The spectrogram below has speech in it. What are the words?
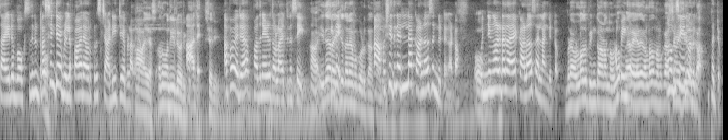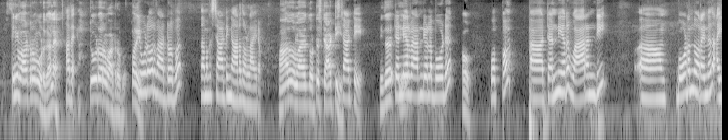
സൈഡ് ബോക്സ് ഇതിന് ഡ്രസ്സിംഗ് ടേബിൾ ഇല്ല. പകരം അവർക്ക് ഒരു സ്റ്റഡി ടേബിൾ അത്. ശരി. അപ്പൊ വരിക പതിനേഴ് തൊള്ളായിരത്തിന് സെയിം ആ നമുക്ക് പക്ഷെ ഇതിന് എല്ലാ കളേഴ്സും കിട്ടും കേട്ടോ. കുഞ്ഞുങ്ങളുടേതായ കളേഴ്സ് എല്ലാം കിട്ടും. ഇവിടെ ഉള്ളത് പിങ്ക് ആണെന്നുള്ളൂ. പിങ്ക് നമുക്ക് നമുക്ക് ചെയ്ത് എടുക്കാം പറ്റും. ഇനി വാർഡ്രോബ് കൊടുക്കാം അല്ലേ? അതെ. ടു ഡോർ വാർഡ്രോബ് പറയും. ടു ഡോർ വാർഡ്രോബ് നമുക്ക് സ്റ്റാർട്ടിങ് ആറ് തൊള്ളായിരം. ആറ് തൊള്ളായിരം തൊട്ട് സ്റ്റാർട്ട് ചെയ്യും. സ്റ്റാർട്ട് ചെയ്യും. ഇത് ടെൻ ഇയർ വാറണ്ടി ഉള്ള ബോർഡ് ഓ. ഒപ്പം ടെൻ ഇയർ വാറണ്ടി ബോർഡ് എന്ന് പറയുന്നത് ഐ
